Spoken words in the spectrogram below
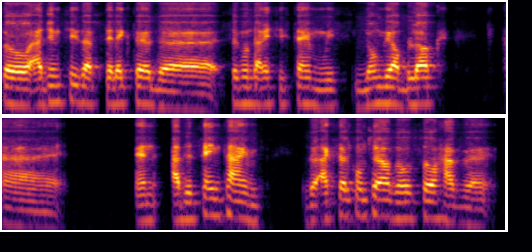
So agencies have selected a secondary system with longer block uh, and at the same time, the axle counters also have uh, uh,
